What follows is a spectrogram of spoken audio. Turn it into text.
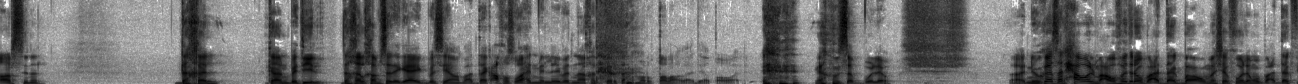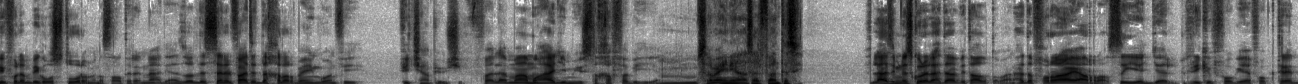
أرسنال. دخل كان بديل. دخل خمسة دقائق بس يا بعد ذاك عفص واحد من لعيبتنا أخذ كرت أحمر وطلع بعدها طوال. قاموا سبوا له. آه، نيوكاسل حاول معه فترة وبعد ذاك باعوا مشى فولهام وبعد ذاك في فولهام بقى أسطورة من أساطير النادي. يعني زول السنة اللي فاتت دخل 40 جون في في Championship فلا ما مهاجم يستخف به يعني. مم، سامعين يا ناس ال fantasy لازم نذكر الأهداف بتاعته طبعا. هدف رائع الرأسية جا ركب فوقيها فوق ترند.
